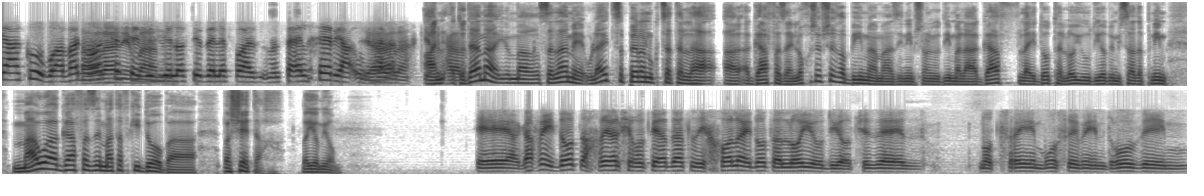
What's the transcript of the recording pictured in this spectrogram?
יעקוב, הוא עבד מאוד קשה. בשביל להוציא את זה לפועל. מסא אל-חיר, יעקוב. יאללה. כן, הלאה. אתה יודע מה, מר סלאמה, אולי תספר לנו קצת על האגף הזה. אני לא חושב שרבים מהמאזינים שלנו יודעים על האגף לעדות הלא יהודיות במשרד הפנים. מהו האגף הזה, מה תפקידו בשטח, ביום-יום? אה, אגף העדות אחראי על שירותי הדת לכל העדות הלא יהודיות, שזה נוצרים, מוסלמים, דרוזים,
